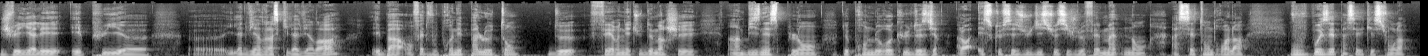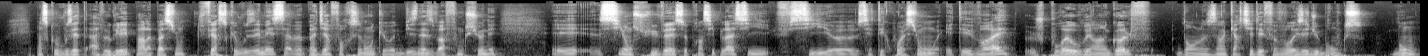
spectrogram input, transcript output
je vais y aller et puis euh, euh, il adviendra ce qu'il adviendra, et eh bah en fait vous prenez pas le temps de faire une étude de marché, un business plan, de prendre le recul, de se dire alors est-ce que c'est judicieux si je le fais maintenant, à cet endroit-là? Vous vous posez pas cette question-là. Parce que vous êtes aveuglé par la passion. Faire ce que vous aimez, ça ne veut pas dire forcément que votre business va fonctionner. Et si on suivait ce principe-là, si, si euh, cette équation était vraie, je pourrais ouvrir un golf dans un quartier défavorisé du Bronx. Bon,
